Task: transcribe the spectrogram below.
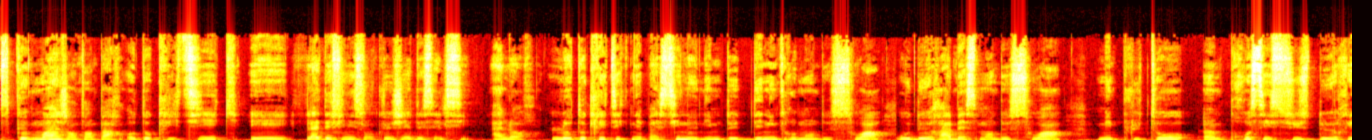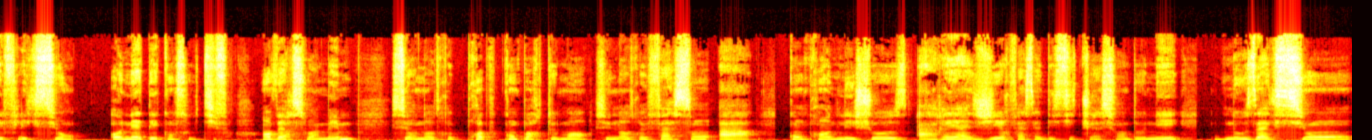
ce que moi j'entends par autocritique et la définition que j'ai de celle-ci. Alors, l'autocritique n'est pas synonyme de dénigrement de soi ou de rabaissement de soi, mais plutôt un processus de réflexion honnête et constructif envers soi-même, sur notre propre comportement, sur notre façon à comprendre les choses, à réagir face à des situations données, nos actions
